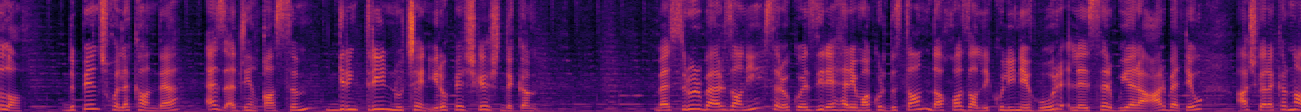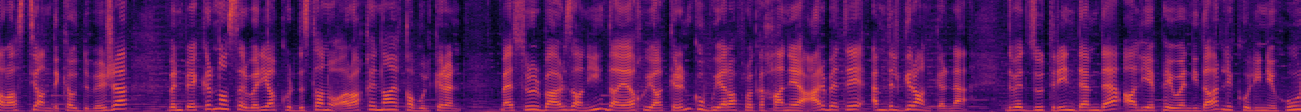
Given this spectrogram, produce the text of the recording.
سلااف Di pênc xulkan de ez edlên qasim girngtirîn nûçeyên îro pêşkeş dikim. Mesrûr Berzanî Serokwezîrê Herêma Kurdistan daxwaza lêkulînê hûr lê ser bûyera erbetê û eşkerekirna rastiyan dikew dibêje, binpêkirna serweriya Kurdistan û Iraqê nayê qebul kirin. مەسرور بارزانانی دایە خویاکردن و بویە ڕافرۆکەخانەیە عربەتێ ئەم دلگرانکردە. دەبێت زووترین دەمدە ئالیە پەیوەندیدار لە کۆلینی هور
